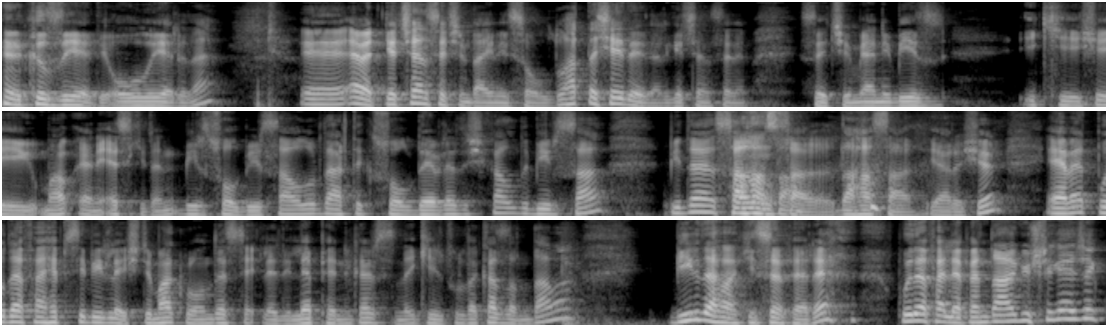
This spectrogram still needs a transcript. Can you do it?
kızı yedi oğlu yerine. Ee, evet geçen seçimde aynısı oldu. Hatta şey dediler geçen sene seçim. Yani biz iki şey yani eskiden bir sol bir sağ olurdu artık sol devre dışı kaldı bir sağ bir de sağın Daha sağ. sağı daha sağ yarışır. Evet bu defa hepsi birleşti. Macron destekledi. Le Pen'in karşısında ikinci turda kazandı ama bir defaki sefere bu defa Le Pen daha güçlü gelecek.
